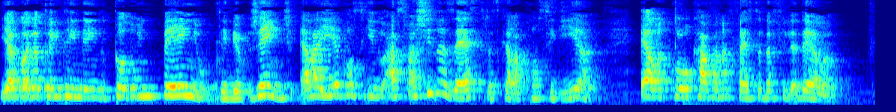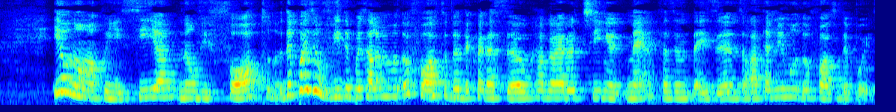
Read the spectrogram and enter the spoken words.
E agora eu tô entendendo todo o empenho, entendeu? Gente, ela ia conseguindo as faxinas extras que ela conseguia, ela colocava na festa da filha dela. Eu não a conhecia, não vi foto. Depois eu vi, depois ela me mandou foto da decoração com a garotinha, né, fazendo 10 anos. Ela até me mandou foto depois.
